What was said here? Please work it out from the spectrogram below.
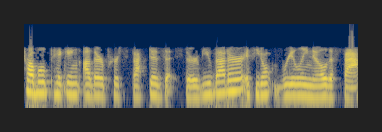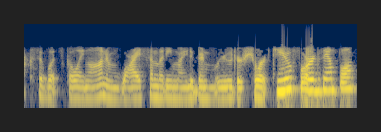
trouble picking other perspectives that serve you better, if you don't really know the facts of what's going on and why somebody might have been rude or short to you, for example,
